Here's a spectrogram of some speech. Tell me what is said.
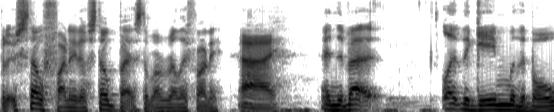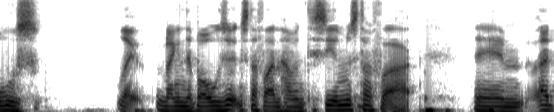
but it was still funny. There were still bits that were really funny. Aye. And the bit, like the game with the balls, like bringing the balls out and stuff like that and having to see them and stuff like that. Um, I,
